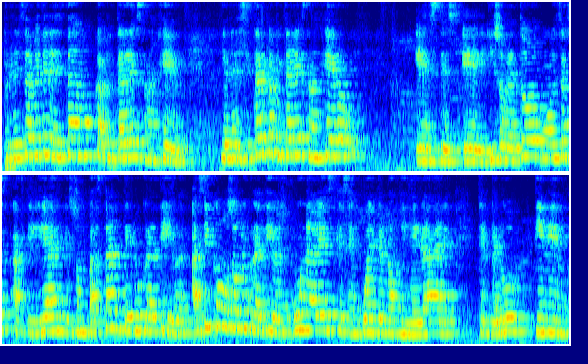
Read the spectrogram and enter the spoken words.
precisamente necesitamos capital extranjero. Y al necesitar capital extranjero, este, eh, y sobre todo con estas actividades que son bastante lucrativas, así como son lucrativas una vez que se encuentren los minerales, que el Perú tiene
